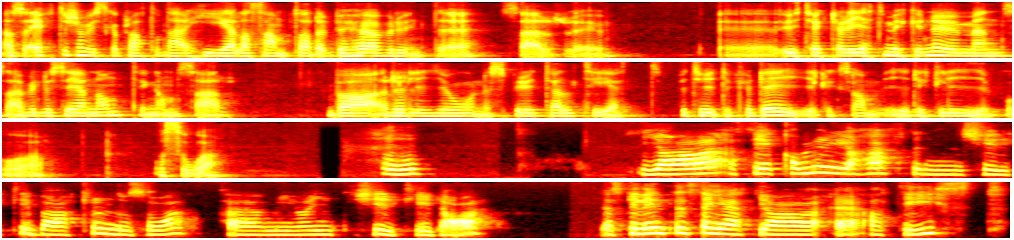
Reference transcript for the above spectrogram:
alltså eftersom vi ska prata om det här hela samtalet behöver du inte så här, utveckla det jättemycket nu. Men så här, vill du säga någonting om så här, vad religion och spiritualitet betyder för dig liksom, i ditt liv och, och så. Mm. Ja, alltså jag, kommer, jag har haft en kyrklig bakgrund och så, eh, men jag är inte kyrklig idag. Jag skulle inte säga att jag är ateist,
